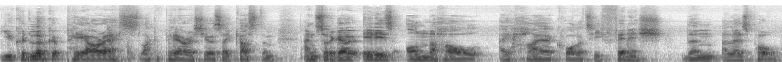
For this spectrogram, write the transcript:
you could look at PRS like a PRS USA Custom and sort of go, it is on the whole a higher quality finish than a Les Paul.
